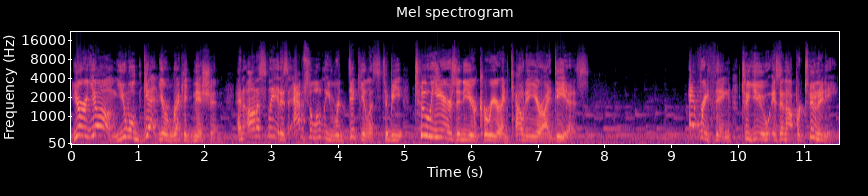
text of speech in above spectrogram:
You're young, you will get your recognition. And honestly, it is absolutely ridiculous to be two years into your career and counting your ideas. Everything to you is an opportunity.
